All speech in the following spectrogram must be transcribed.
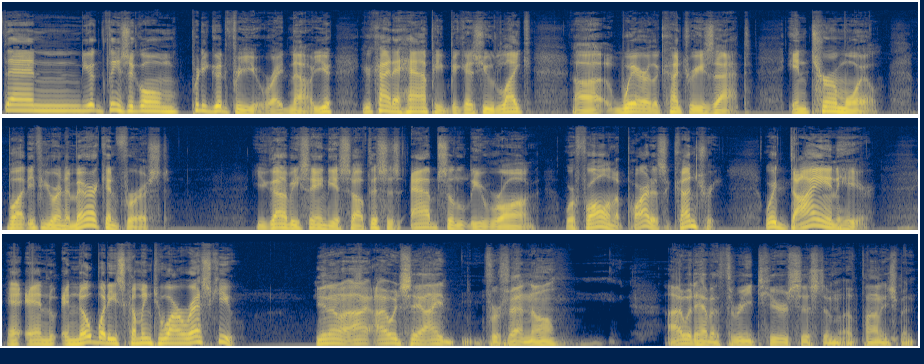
then you, things are going pretty good for you right now. You you're kind of happy because you like uh, where the country's at in turmoil. But if you're an American first, you got to be saying to yourself, "This is absolutely wrong. We're falling apart as a country. We're dying here, and and, and nobody's coming to our rescue." You know, I, I would say I for fentanyl, I would have a three tier system of punishment.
